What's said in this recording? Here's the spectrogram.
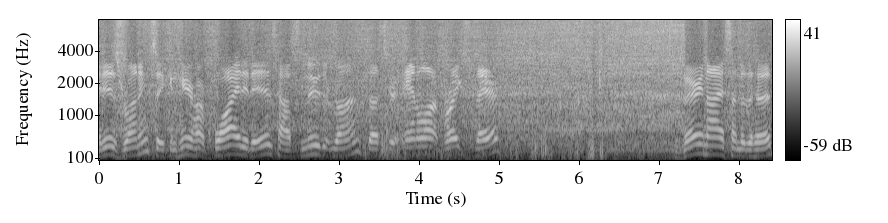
It is running, so you can hear how quiet it is, how smooth it runs. That's your anti-lock brakes there. Very nice under the hood.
